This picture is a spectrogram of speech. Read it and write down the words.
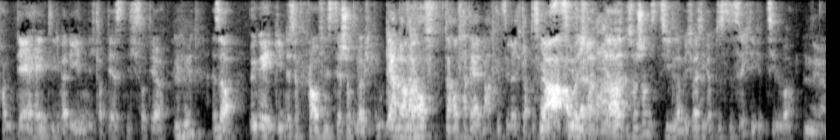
von der hält, lieber reden. Ich glaube, der ist nicht so der. Also, irgendwelche Ergebnisse verkaufen ist der schon, glaube ich, gut. Mhm. Ja, da, aber, darauf, darauf hat er halt mal abgezielt. Ich glaube, das war ja, das Ziel aber seiner war- Wahl. ja, das war schon das Ziel, aber ich weiß nicht, ob das das richtige Ziel war. ja.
